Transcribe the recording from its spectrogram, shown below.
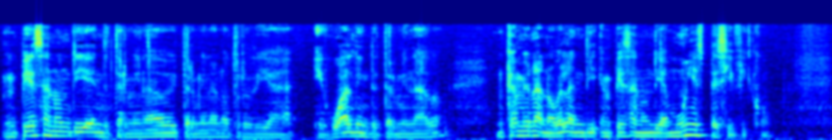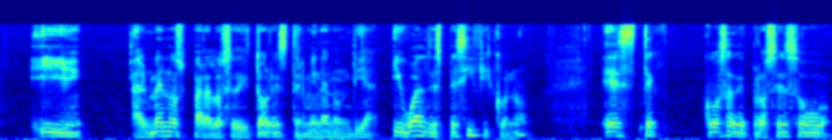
empieza en un día indeterminado y termina en otro día igual de indeterminado. En cambio, la novela empieza en un día muy específico y, al menos para los editores, termina en un día igual de específico, ¿no? Este cosa de proceso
